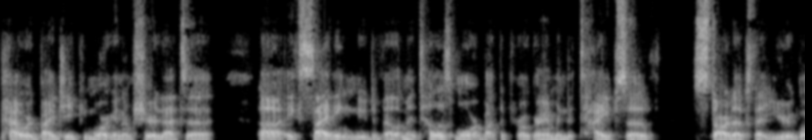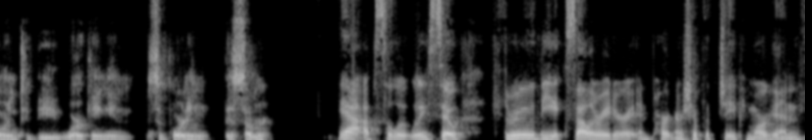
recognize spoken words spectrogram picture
powered by JP Morgan. I'm sure that's a uh, exciting new development. Tell us more about the program and the types of startups that you're going to be working and supporting this summer? Yeah, absolutely. So, through the accelerator in partnership with JP Morgan,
